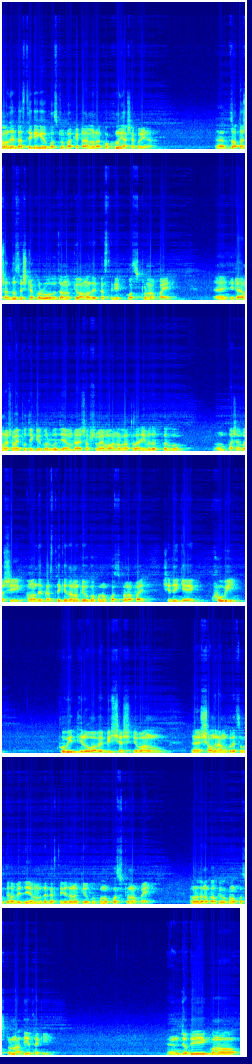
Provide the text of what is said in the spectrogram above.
আমাদের কাছ থেকে কেউ কষ্ট পাক এটা আমরা কখনোই আশা করি না। যথাসাধ্য চেষ্টা করব যেন কেউ আমাদের কাছ থেকে কষ্ট না পায়। এটা আমরা সবাই প্রতিজ্ঞা করব যে আমরা সবসময় মহান আল্লাহ তালার ইবাদত করব। পাশাপাশি আমাদের কাছ থেকে যেন কেউ কখনো কষ্ট না পায়, সেদিকে খুবই খুবই দৃঢ়ভাবে বিশ্বাস এবং সংগ্রাম করে চলতে হবে যে আমাদের কাছ থেকে যেন কেউ কখনো কষ্ট না পায়। আমরা যেন কাউকে কখনো কষ্ট না দিয়ে থাকি। যদি কোনো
